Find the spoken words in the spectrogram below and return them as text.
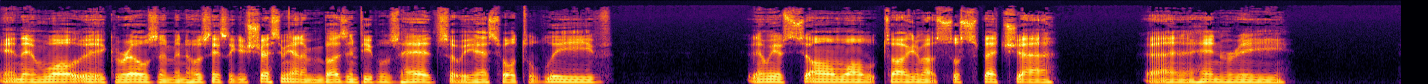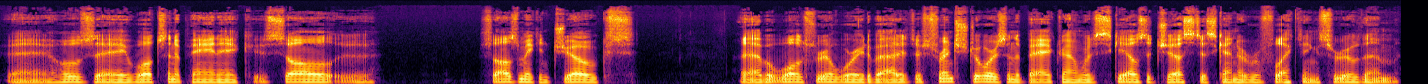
And then Walt uh, grills him, and Jose's like, you're stressing me out. I'm buzzing people's heads. So he asks Walt to leave. Then we have Walt talking about Sospecha and uh, Henry, uh, Jose, Walt's in a panic. Saul, uh, Saul's making jokes, uh, but Walt's real worried about it. There's French doors in the background with scales of justice kind of reflecting through them.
